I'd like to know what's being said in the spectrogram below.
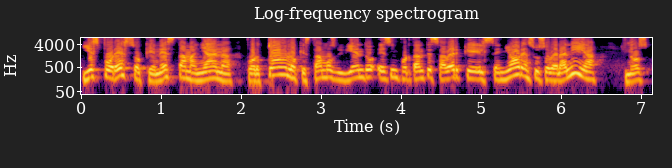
y es por eso que en esta mañana, por todo lo que estamos viviendo, es importante saber que el Señor en su soberanía nos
